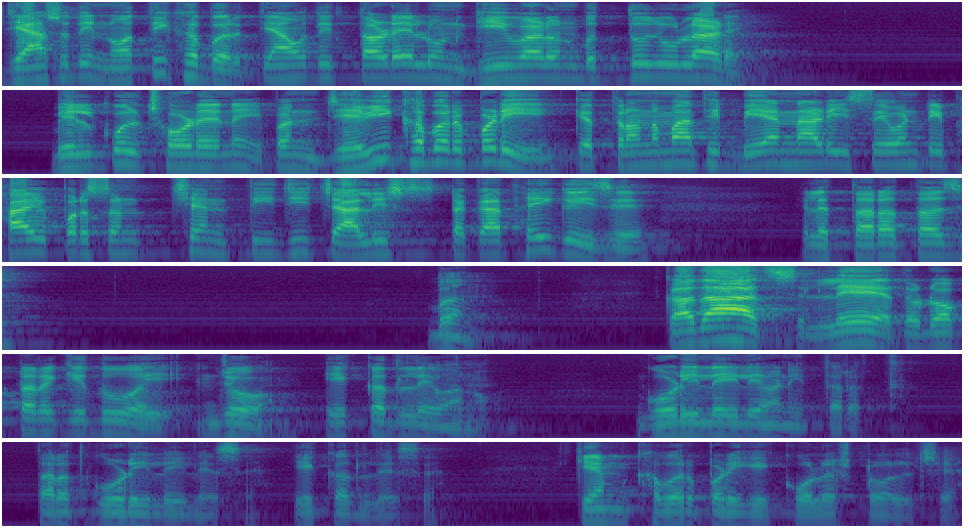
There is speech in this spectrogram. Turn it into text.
જ્યાં સુધી નહોતી ખબર, ત્યાં સુધી તળેલું ને ઘીવાળું ને બધું જ ઉલાડે બિલકુલ છોડે નહીં. પણ જેવી ખબર પડી કે ત્રણમાંથી બે નાડી સેવન્ટી ફાઈવ પર્સન્ટ છે ને ત્રીજી ચાલીસ ટકા થઈ ગઈ છે, એટલે તરત જ બંધ. કદાચ લે, તો ડૉક્ટરે કીધું હોય, જો, એક જ લેવાનું. ગોળી લઈ લેવાની તરત. તરત ગોળી લઈ લેશે, એક જ લેશે. કેમ ખબર પડી ગઈ કોલેસ્ટ્રોલ છે?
